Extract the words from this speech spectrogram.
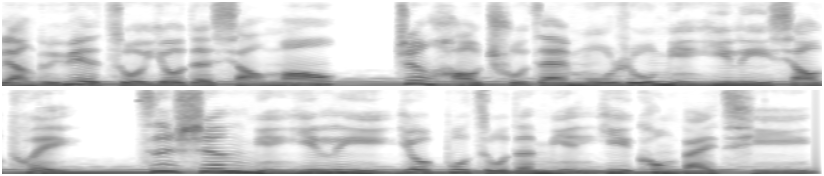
两个月左右的小猫正好处在母乳免疫力消退、自身免疫力又不足的免疫空白期，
